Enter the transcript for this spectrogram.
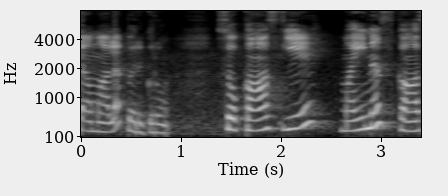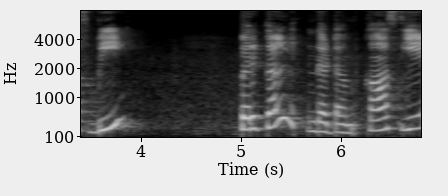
டேர்மால் பெருக்கிறோம். So cos A minus cos B பெருக்கல் இந்த term cos A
